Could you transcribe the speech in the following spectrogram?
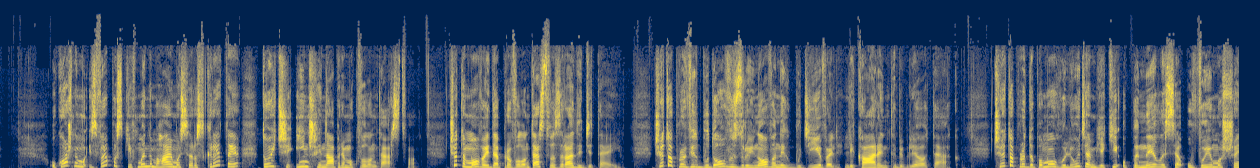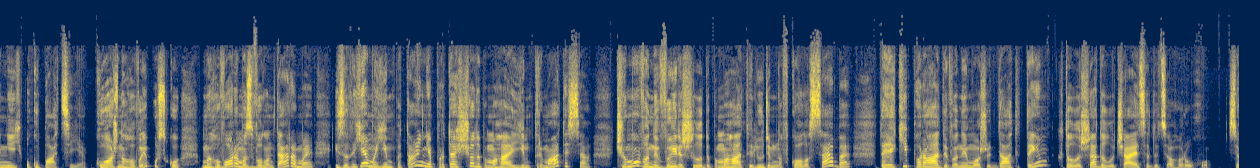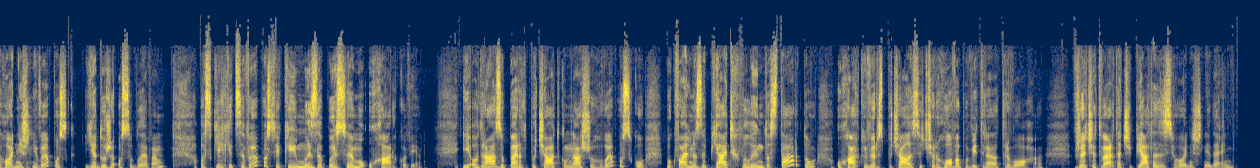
У кожному із випусків ми намагаємося розкрити той чи інший напрямок волонтерства. Чи то мова йде про волонтерство заради дітей, чи то про відбудову зруйнованих будівель, лікарень та бібліотек, чи то про допомогу людям, які опинилися у вимушеній окупації. Кожного випуску ми говоримо з волонтерами і задаємо їм питання про те, що допомагає їм триматися, чому вони вирішили допомагати людям навколо себе, та які поради вони можуть дати тим, хто лише долучається до цього руху. Сьогоднішній випуск є дуже особливим, оскільки це випуск, який ми записуємо у Харкові. І одразу перед початком нашого випуску, буквально за 5 хвилин до старту, у Харкові розпочалася чергова повітряна тривога, вже четверта чи п'ята за сьогоднішній день.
